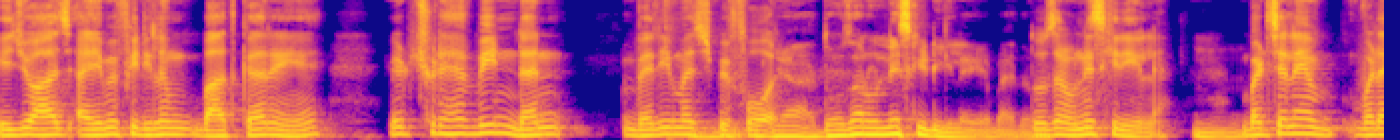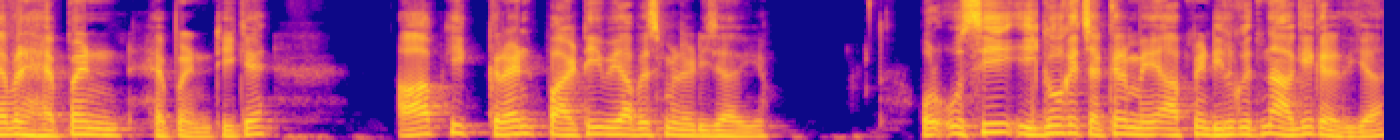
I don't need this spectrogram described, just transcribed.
یہ جو آج آئی ایم ایف ڈیل ہم بات کر رہے ہیں it should have been done very much before دو ہزار انیس کی ڈیل ہے دو ہزار انیس کی ڈیل ہے بٹ چلیں وٹ ایور ہیپن ہیپن ٹھیک ہے آپ کی کرنٹ پارٹی بھی آپ اس میں لڑی جا رہی ہے اور اسی ایگو کے چکر میں آپ نے ڈیل کو اتنا آگے کر دیا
